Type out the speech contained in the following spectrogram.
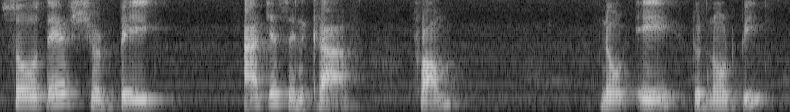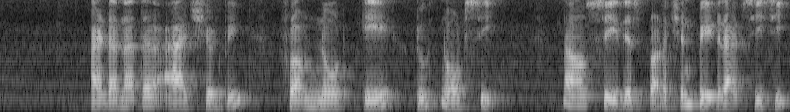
so there should be edges in graph from node A to node B and another edge should be from node A to node C. Now see this production B derives CC.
